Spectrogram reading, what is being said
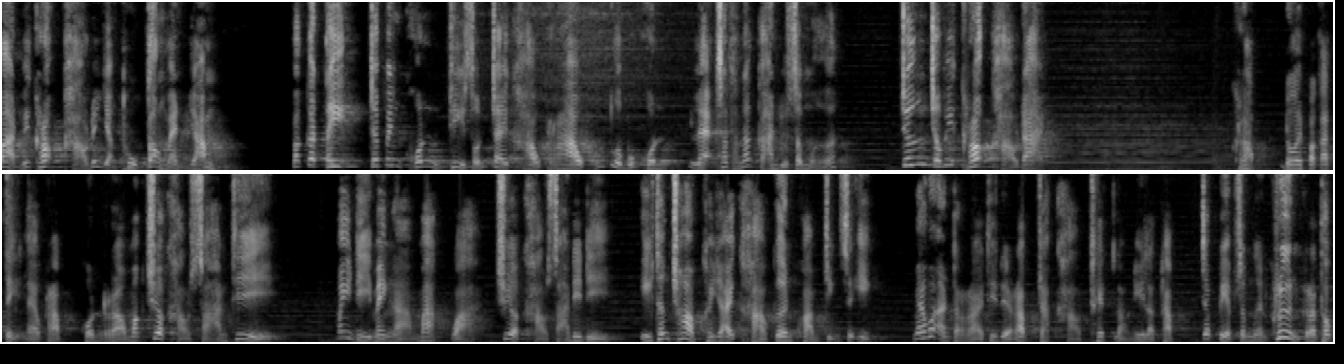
มารถวิเคราะห์ข่าวได้อย่างถูกต้องแม่นยำปกติจะเป็นคนที่สนใจข่าวคราวของตัวบุคคล และสถานการณ์อยู่เสมอ จึงจะวิเคราะห์ข่าวได้ ครับ โดยปกติแล้วครับ คนเรามักเชื่อข่าวสารที่ ไม่ดีไม่งามมากกว่า เชื่อข่าวสารดีๆ อีกทั้งชอบขยายข่าวเกินความจริงซะอีก แม้ว่าอันตรายที่ได้รับจากข่าวเท็จเหล่านี้ล่ะครับ จะเปรียบเสมือนคลื่นกระทบ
